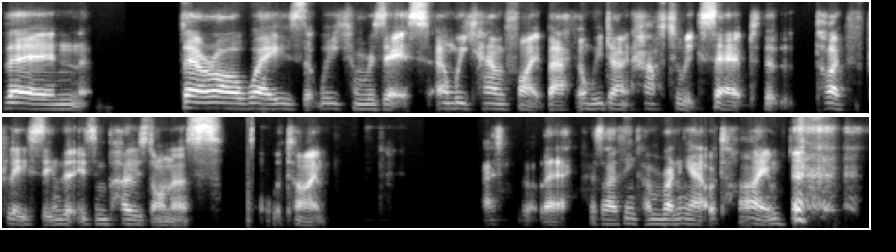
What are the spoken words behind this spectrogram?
then there are ways that we can resist and we can fight back and we don't have to accept that type of policing that is imposed on us all the time. I got there because I think I'm running out of time.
